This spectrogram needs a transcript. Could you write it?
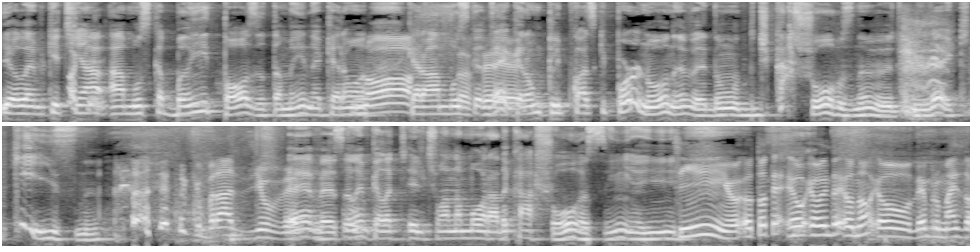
E eu lembro que tinha okay. a, a, música Banhitosa também, né? Que era uma, Nossa, que era uma música, velho, que era um clipe quase que pornô, né, velho? De, de, cachorros, né, velho? Tipo, que que é isso, né? que Brasil, velho. É, velho, você lembra que ela, ele tinha uma namorada cachorra, assim, aí... Sim, eu, eu tô te, eu, eu, eu, não, eu lembro mais do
